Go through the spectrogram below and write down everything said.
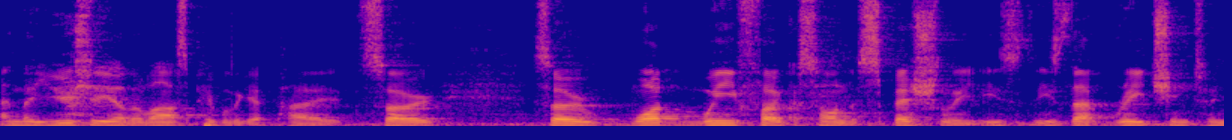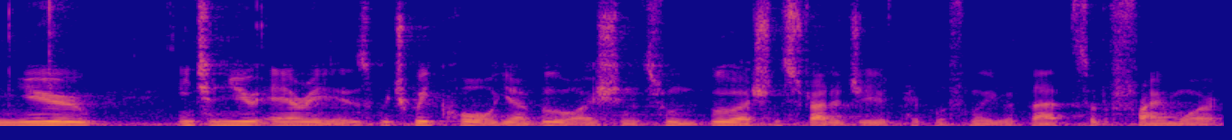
and they usually are the last people to get paid. So, so what we focus on especially is, is that reach into new, into new areas, which we call you know, blue ocean. It's from the blue ocean strategy, if people are familiar with that sort of framework.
